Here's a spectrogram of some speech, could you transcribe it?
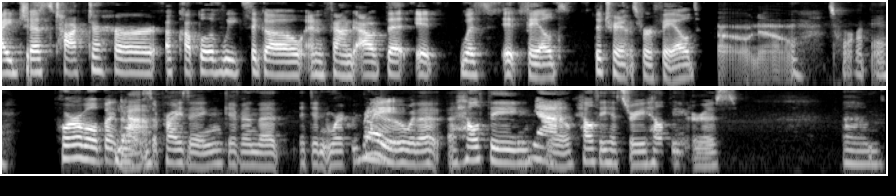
I just talked to her a couple of weeks ago and found out that it was, it failed. The transfer failed. Oh no, it's horrible. Horrible, but Yeah. not surprising, given that it didn't work with Right. you with a, a healthy, Yeah. you know, healthy history, healthy uterus. Um,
